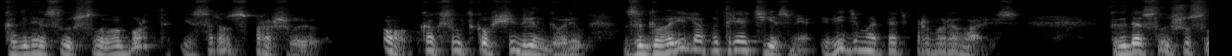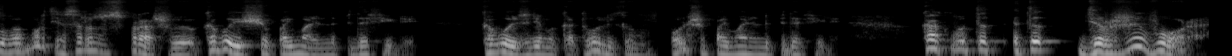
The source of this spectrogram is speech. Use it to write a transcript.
когда я слышу слово аборт, я сразу спрашиваю, о, как Салтыков-Щедрин говорил, заговорили о патриотизме, видимо, опять проворовались. Когда я слышу слово «аборт», я сразу спрашиваю, кого еще поймали на педофилии? Кого из римокатоликов в Польше поймали на педофилии? Как вот это, это «держи вора»?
